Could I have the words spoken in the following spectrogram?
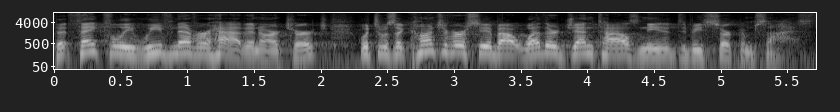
that thankfully we've never had in our church, which was a controversy about whether Gentiles needed to be circumcised.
